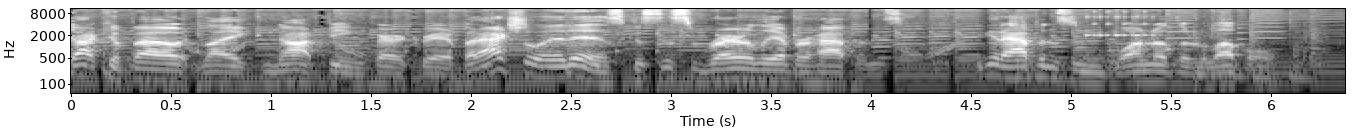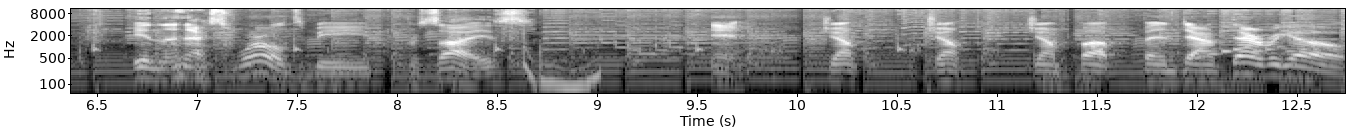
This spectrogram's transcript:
talk about, like, not being very creative, but actually it is, because this rarely ever happens. I think it happens in one other level. In the next world, to be precise. Eh. Jump, jump, jump up and down. There we go!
